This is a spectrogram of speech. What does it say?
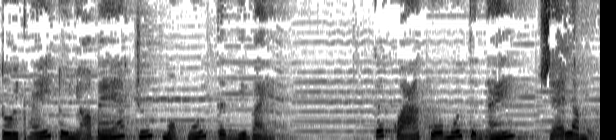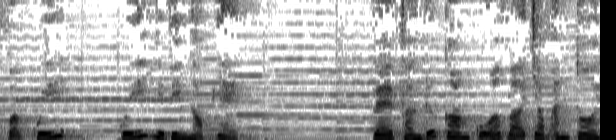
tôi thấy tôi nhỏ bé trước một mối tình như vậy. Kết quả của mối tình ấy sẽ là một vợ quý, quý như viên ngọc vậy. Về phần đứa con của vợ chồng anh tôi,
